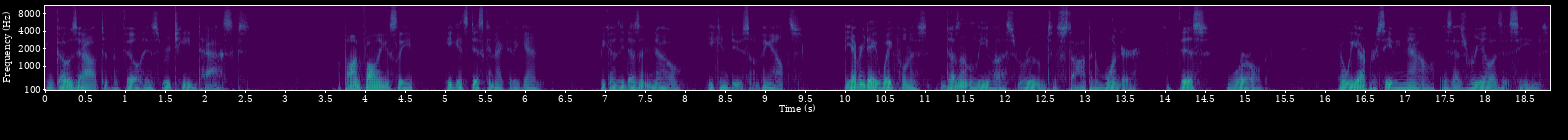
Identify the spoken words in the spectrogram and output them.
and goes out to fulfill his routine tasks. Upon falling asleep, he gets disconnected again because he doesn't know he can do something else. The everyday wakefulness doesn't leave us room to stop and wonder if this world that we are perceiving now is as real as it seems.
